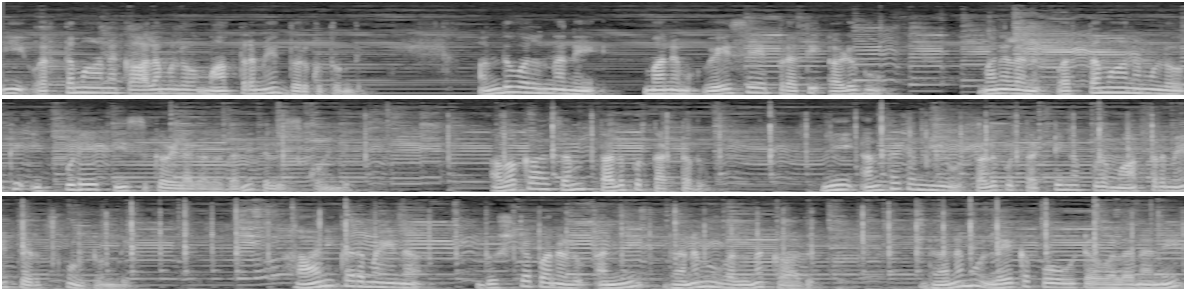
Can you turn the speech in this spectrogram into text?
ఈ వర్తమాన కాలంలో మాత్రమే దొరుకుతుంది. అందువలననే మనం వేసే ప్రతి అడుగు మనలను వర్తమానంలోకి ఇప్పుడే తీసుకెళ్ళగలదని తెలుసుకోండి. అవకాశం తలుపు తట్టదు. నీ అంతట నీవు తలుపు తట్టినప్పుడు మాత్రమే తెరుచుకుంటుంది. హానికరమైన దుష్ట పనులు అన్నీ ధనము వలన కాదు. ధనము లేకపోవుట వలననే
